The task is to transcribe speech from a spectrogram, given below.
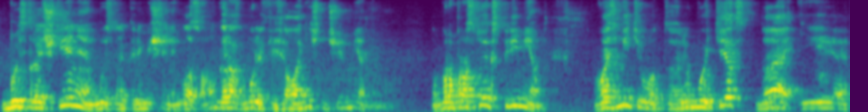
быстрое чтение, быстрое перемещение глаз, оно гораздо более физиологично, чем медленное. Про простой эксперимент. Возьмите вот любой текст, да, и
